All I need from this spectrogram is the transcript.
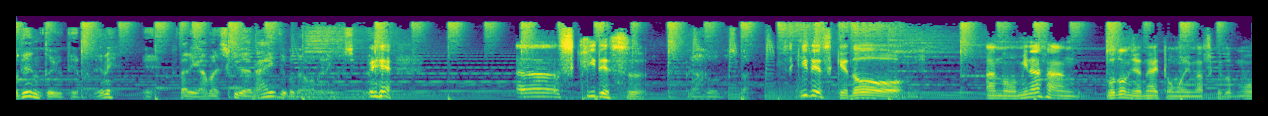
おでんというテーマでね、えー、2人があまり好きではないということが分かりましたけど、えうん好きです。好あそうですか？きですけど、あの、皆さんご存知じゃないと思いますけども、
